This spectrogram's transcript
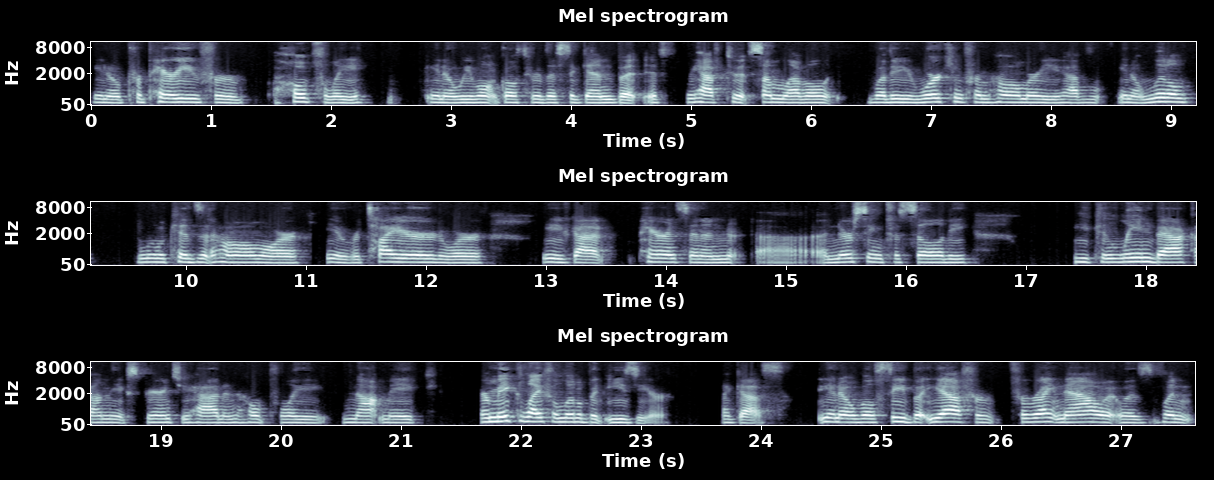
you know prepare you for hopefully you know we won't go through this again but if we have to at some level whether you're working from home or you have you know little little kids at home or you know retired or you've got parents in a, uh, a nursing facility, you can lean back on the experience you had and hopefully not make or make life a little bit easier, I guess. You know, we'll see. But yeah, for, for right now, it was when,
